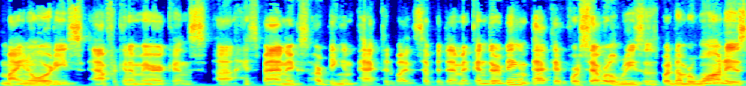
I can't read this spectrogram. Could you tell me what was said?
minorities, African Americans, uh, Hispanics, are being impacted by this epidemic, and they're being impacted for several reasons. But number one is,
